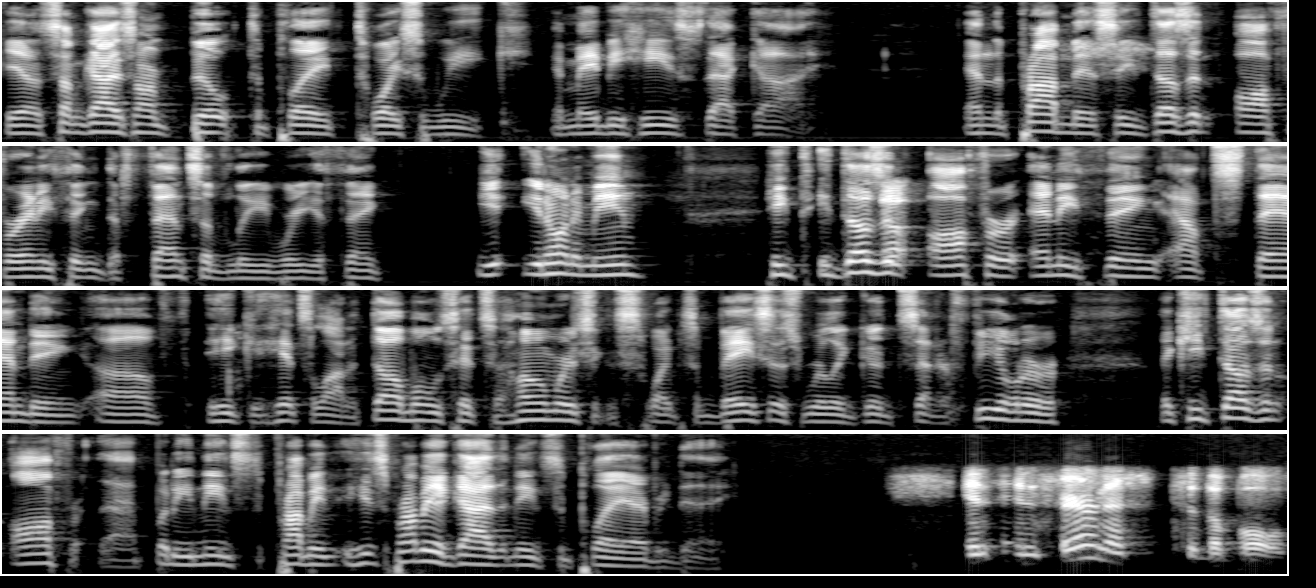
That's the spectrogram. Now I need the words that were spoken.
You know, some guys aren't built to play twice a week, and maybe he's that guy. And the problem is he doesn't offer anything defensively where you think, you, you know what I mean? He, he doesn't offer anything outstanding. Of he hits a lot of doubles, hits homers, he can swipe some bases, really good center fielder. Like he doesn't offer that, but he needs to probably he's probably a guy that needs to play every day. In, in fairness to the Bulls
